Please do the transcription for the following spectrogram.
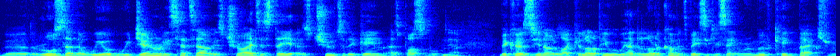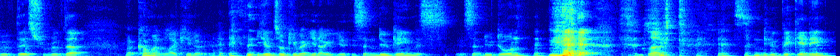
the the rule set that we we generally set out is try to stay as true to the game as possible. Yeah. Because you know, like a lot of people, we had a lot of comments basically saying remove kickbacks, remove this, remove that. But come on, like you know, you're talking about you know, it's a new game, it's it's a new dawn, like it's a new beginning.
